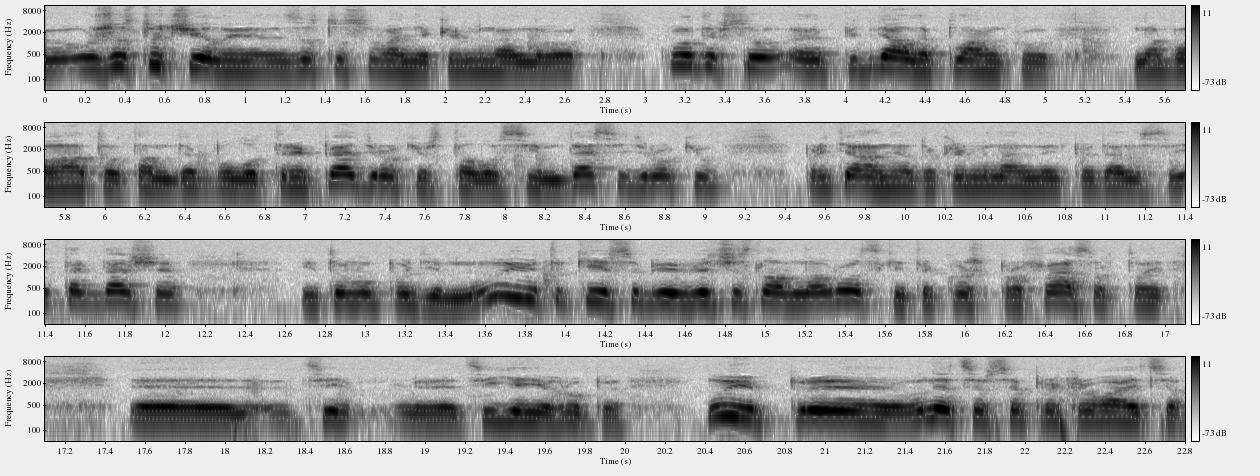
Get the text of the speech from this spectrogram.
ужесточили застосування кримінального кодексу, е, підняли планку набагато там, де було 3-5 років, стало 7-10 років притягнення до кримінальної відповідальності і так далі, і тому подібне. Ну і такий собі В'ячеслав Навроцький, також професор той, е, ці, е, цієї групи. Ну і при, вони це все прикриваються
